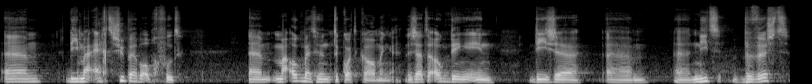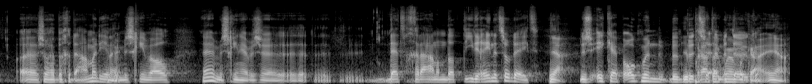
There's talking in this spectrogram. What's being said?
ehm, die mij echt super hebben opgevoed. Ehm, maar ook met hun tekortkomingen. Er zaten ook dingen in die ze ehm, eh, niet bewust eh, zo hebben gedaan. Maar die hebben misschien wel. Hè, misschien hebben ze eh, net gedaan omdat iedereen het zo deed. Ja, Dus ik heb ook mijn butsen praat en mijn met deuken. elkaar. Ja.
